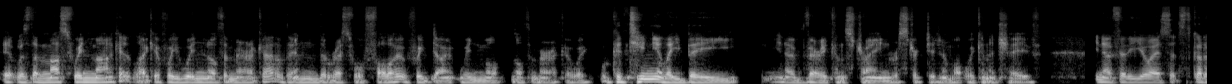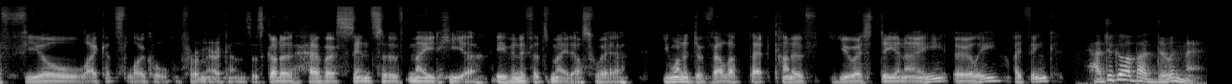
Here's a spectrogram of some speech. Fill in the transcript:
it was the must win market. Like, if we win North America, then the rest will follow. If we don't win North America, we will continually be, you know, very constrained, restricted in what we can achieve you know, for the US, it's got to feel like it's local for Americans. It's got to have a sense of made here, even if it's made elsewhere. You want to develop that kind of US DNA early, I think. How'd you go about doing that?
